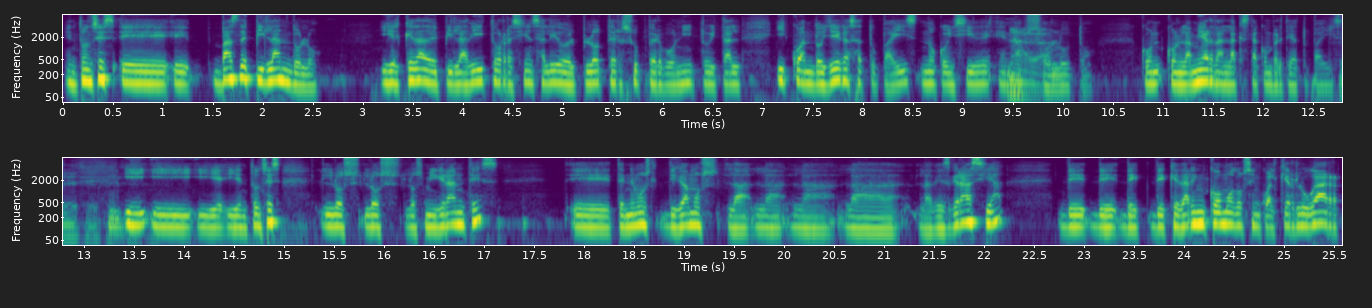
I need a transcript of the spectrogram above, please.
Entonces eh, eh, vas depilándolo y él queda depiladito, recién salido del plotter, súper bonito y tal. Y cuando llegas a tu país no coincide en Nada. absoluto con, con la mierda en la que está convertida tu país. Sí, sí, sí. Y, y- y- y entonces los, los, los migrantes eh, tenemos, digamos, la, la- la- la- la desgracia de, de- de- de quedar incómodos en cualquier lugar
